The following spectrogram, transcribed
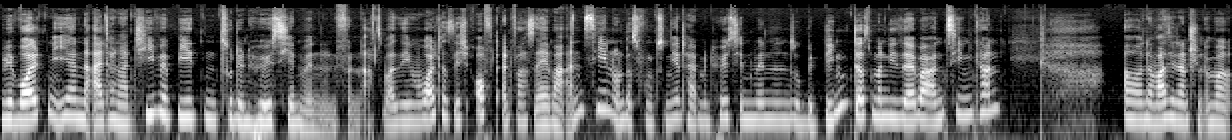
wir wollten ihr eine Alternative bieten zu den Höschenwindeln für nachts, weil sie wollte sich oft einfach selber anziehen und das funktioniert halt mit Höschenwindeln so bedingt, dass man die selber anziehen kann. Und da war sie dann schon immer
